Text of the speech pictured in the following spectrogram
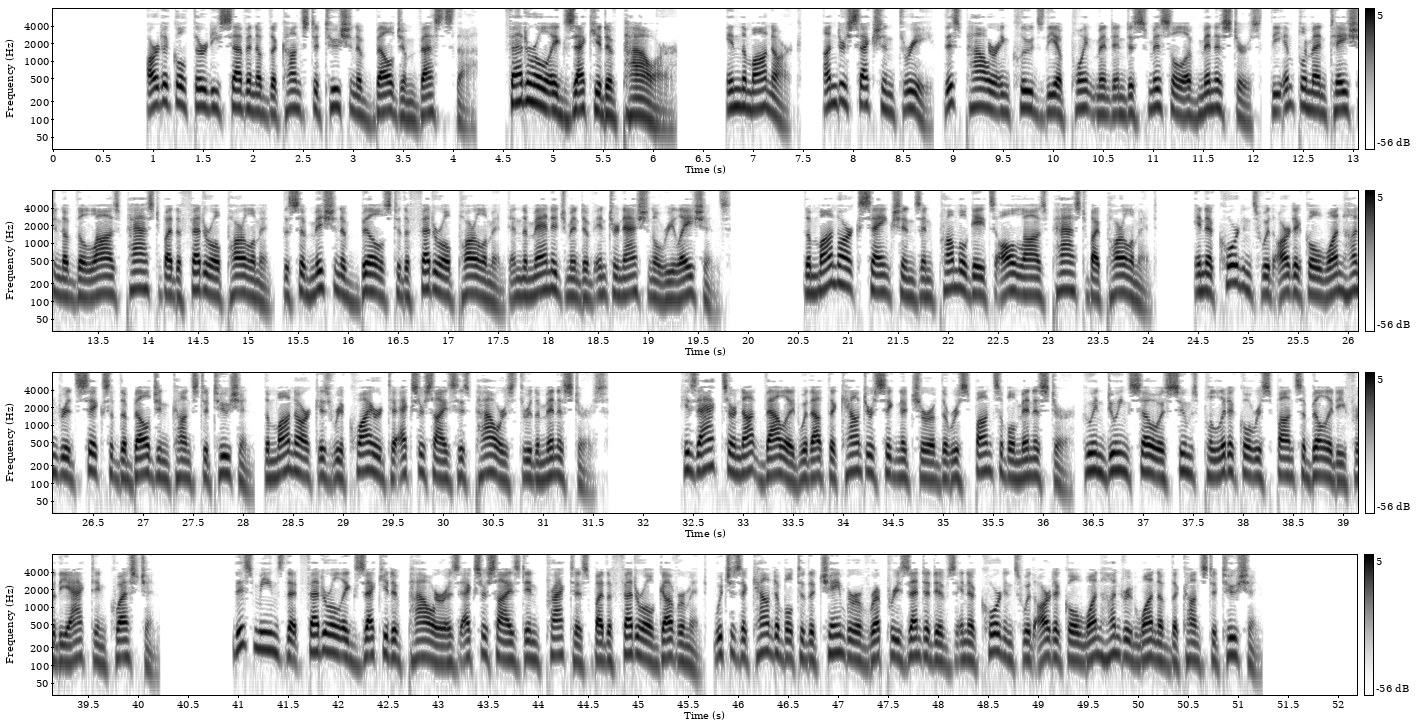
Article 37 of the Constitution of Belgium vests the federal executive power in the monarch. Under Section 3, this power includes the appointment and dismissal of ministers, the implementation of the laws passed by the federal parliament, the submission of bills to the federal parliament and the management of international relations. The monarch sanctions and promulgates all laws passed by parliament. In accordance with Article 106 of the Belgian constitution, the monarch is required to exercise his powers through the ministers. His acts are not valid without the countersignature of the responsible minister, who in doing so assumes political responsibility for the act in question. This means that federal executive power is exercised in practice by the federal government, which is accountable to the Chamber of Representatives in accordance with Article 101 of the Constitution.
